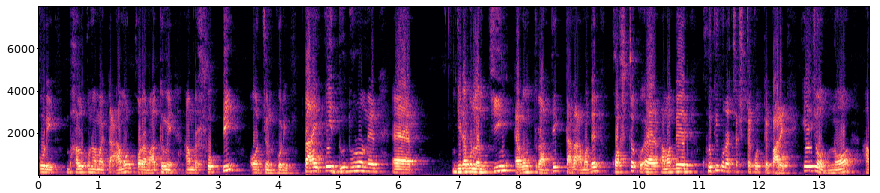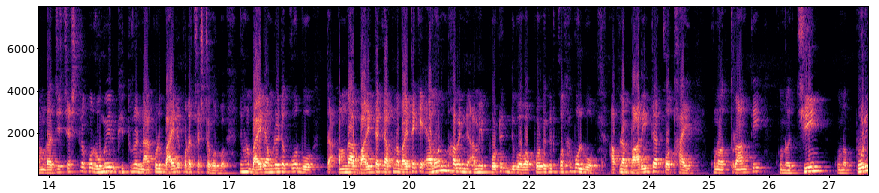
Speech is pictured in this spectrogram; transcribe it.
করি, ভালো কোনো আমার একটা আমল করার মাধ্যমে আমরা শক্তি অর্জন করি। তাই এই দু ধরনের যেটা বললাম, জিন এবং ত্রান্তিক, তারা আমাদের কষ্ট আমাদের ক্ষতি করার চেষ্টা করতে পারে। এই জন্য আমরা যে চেষ্টা করব রুমের ভিতরে না করে বাইরে করার চেষ্টা করব। যখন বাইরে আমরা এটা করব, তা আমরা বাড়িটাকে, আপনার বাড়িটাকে এমনভাবে আমি প্রোটেক্ট দেবো বা প্রোটেক্টের কথা বলব, আপনার বাড়িটা কোথায়? কোনো ত্রান্তিক, কোনো জিন কোনো পরি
